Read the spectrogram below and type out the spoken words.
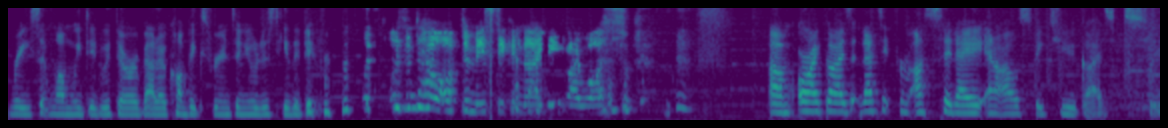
recent one we did with her about her comp experience, and you'll just hear the difference. Listen to how optimistic and naive I was. Um, all right, guys. That's it from us today, and I'll speak to you guys soon.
